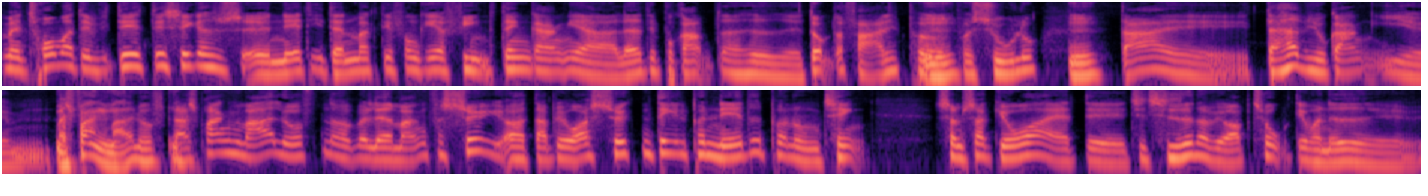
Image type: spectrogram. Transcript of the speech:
Men tro mig, det, det, det sikkerhedsnet i Danmark, det fungerer fint. Dengang jeg lavede det program, der hed øh, Dumt og Farligt på, mm. På Zulu, Mm. der, øh, der havde vi jo gang i... Øh, Man sprang i meget i luften. der sprang vi meget i luften og lavede mange forsøg, og der blev også søgt en del på nettet på nogle ting, som så gjorde, at øh, til tider, når vi optog, det var nede, øh,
